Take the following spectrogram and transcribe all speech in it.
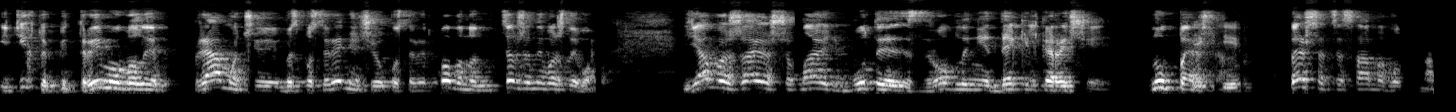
і ті, хто підтримували прямо чи безпосередньо, чи опосередковано, це вже не важливо. Я вважаю, що мають бути зроблені декілька речей. Ну, перше? Перше, це саме головне.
